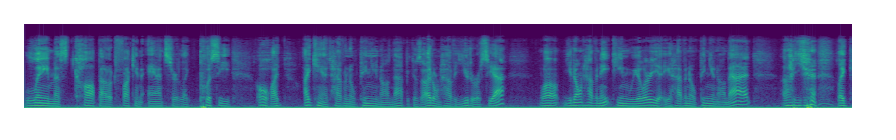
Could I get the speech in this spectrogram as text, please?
lamest cop out fucking answer, like pussy. Oh, I I can't have an opinion on that because I don't have a uterus. Yeah, well, you don't have an 18 wheeler yet. You have an opinion on that. Uh, yeah, like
